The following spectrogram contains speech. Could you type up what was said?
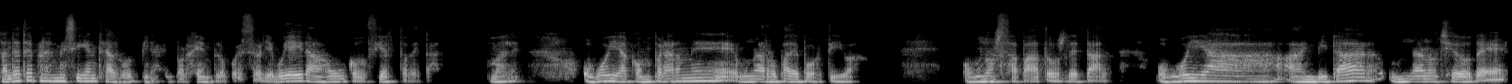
Plántate para el mes siguiente algo. Mira, por ejemplo, pues oye, voy a ir a un concierto de tal, ¿vale? O voy a comprarme una ropa deportiva o unos zapatos de tal. O voy a, invitar una noche de hotel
